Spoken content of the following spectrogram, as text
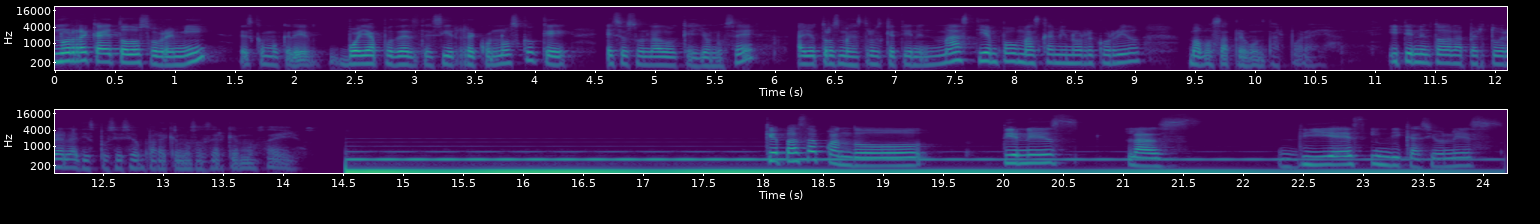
no recae todo sobre mí. Es como que voy a poder decir, reconozco que eso es un lado que yo no sé. Hay otros maestros que tienen más tiempo, más camino recorrido. Vamos a preguntar por allá. Y tienen toda la apertura y la disposición para que nos acerquemos a ellos. ¿Qué pasa cuando tienes las 10 indicaciones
